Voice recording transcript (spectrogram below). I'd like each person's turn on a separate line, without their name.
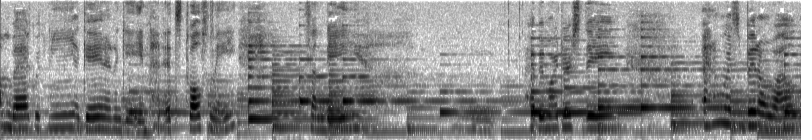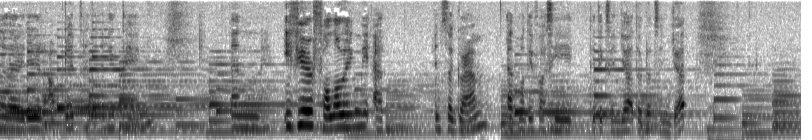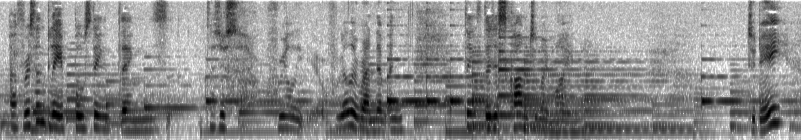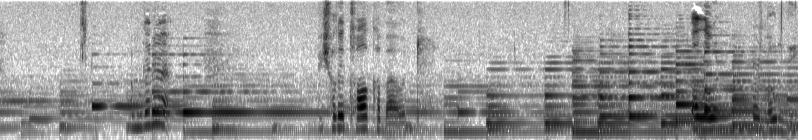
come back with me again and again. It's 12 May, Sunday. Mm, happy Mother's Day. I know it's been a while that I didn't update anything. And if you're following me at Instagram at motivasi titik senja atau dot senja, I've recently posting things that just really, really random and things that just come to my mind. Today, I'm gonna actually talk about alone or lonely.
